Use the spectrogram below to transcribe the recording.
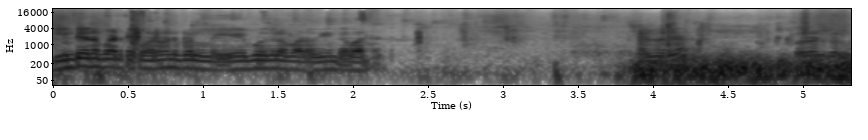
దీంట్లోనే పడతాయి కొరవని పిల్లలు ఏ బోధిలో పడవు దీంట్లో పడ్డది కొరవని పిల్లలు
